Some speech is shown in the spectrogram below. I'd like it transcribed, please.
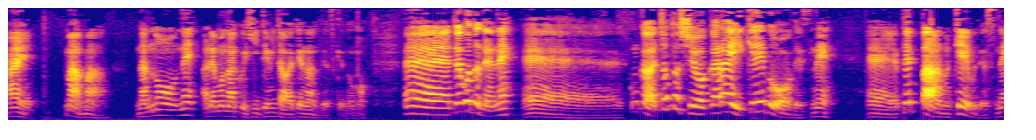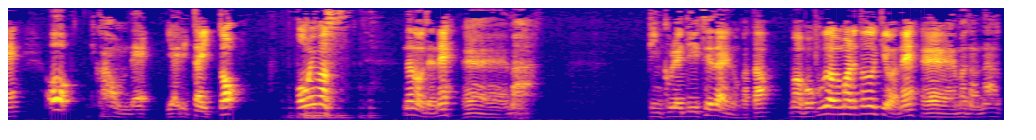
はい。まあまあ、何のね、あれもなく弾いてみたわけなんですけども。えー、ということでね、えー、今回はちょっと塩辛いケーブをですね、えー、ペッパーのケーブですね、をカホンでやりたいと思います。なのでね、えー、まあ、ピンクレディ世代の方、まあ僕が生まれた時はね、えー、まだな、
